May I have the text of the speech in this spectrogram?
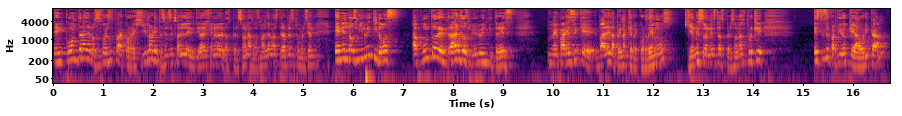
en contra de los esfuerzos para corregir la orientación sexual y la identidad de género de las personas, las mal llamadas terapias de conversión, en el 2022, a punto de entrar al 2023. Me parece que vale la pena que recordemos quiénes son estas personas, porque este es el partido que ahorita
